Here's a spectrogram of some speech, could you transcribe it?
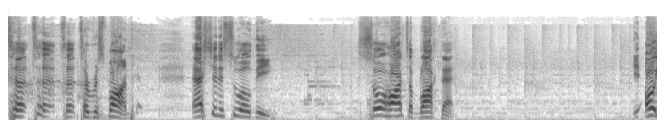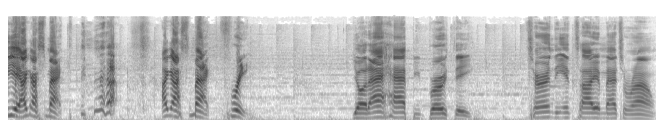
to to to, to respond. That shit is too OD. So hard to block that. Oh yeah, I got smacked. I got smacked free. Yo, that happy birthday turned the entire match around.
